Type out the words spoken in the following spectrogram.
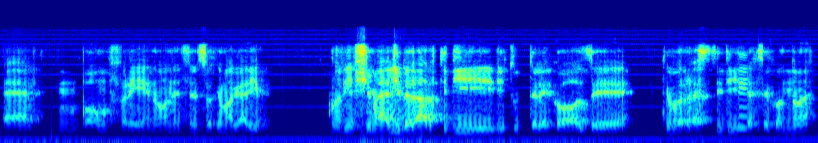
È un po' un freno, nel senso che magari non riesci mai a liberarti di, di tutte le cose che vorresti dire, secondo me.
